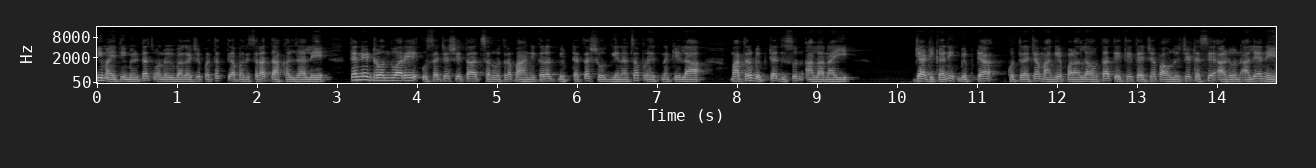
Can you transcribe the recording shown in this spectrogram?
ही माहिती मिळताच वनविभागाचे पथक त्या परिसरात दाखल झाले. त्यांनी ड्रोनद्वारे उसाच्या शेतात सर्वत्र पाहणी करत बिबट्याचा शोध घेण्याचा प्रयत्न केला. मात्र बिबट्या दिसून आला नाही. ज्या ठिकाणी बिबट्या कुत्र्याच्या मागे पळाला होता तेथे त्याच्या पावलाचे ठसे आढळून आल्याने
